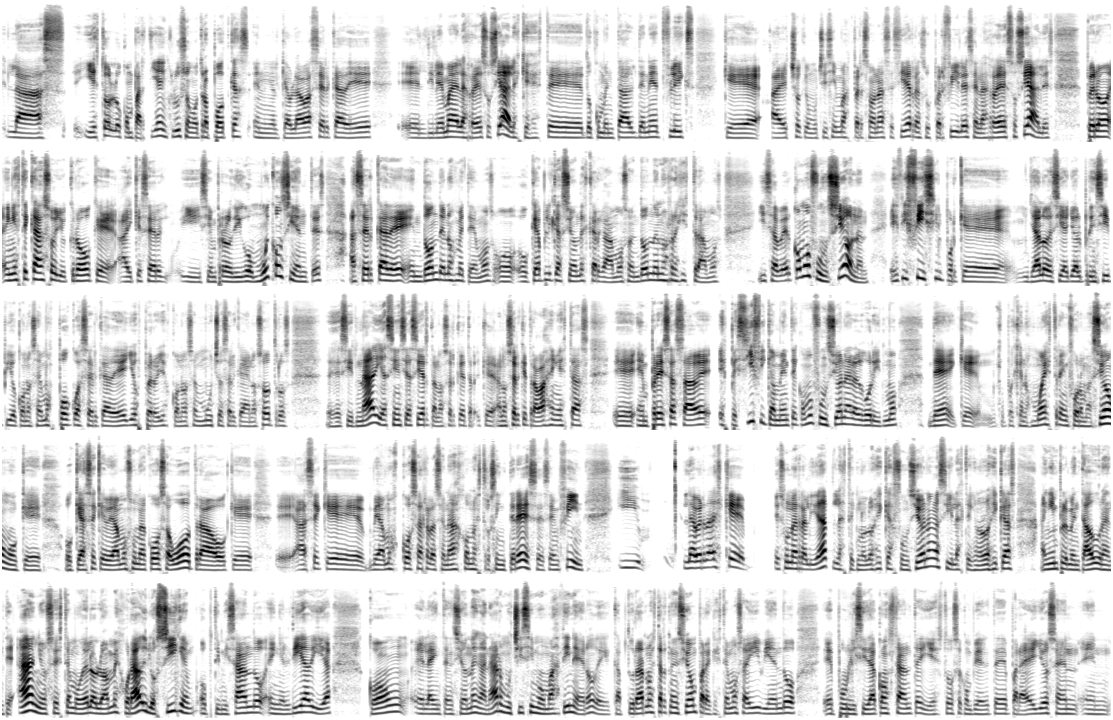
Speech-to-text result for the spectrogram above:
las, y esto lo compartía incluso en otro podcast en el que hablaba acerca de el dilema de las redes sociales, que es este documental de Netflix que ha hecho que muchísimas personas se cierren sus perfiles en las redes sociales. Pero en este caso yo creo que hay que ser, y siempre lo digo, muy conscientes acerca de en dónde nos metemos o, qué aplicación descargamos o en dónde nos registramos y saber cómo funcionan. Es difícil porque, ya lo decía yo al principio, conocemos poco acerca de ellos, pero ellos conocen mucho acerca de nosotros. Es decir, nadie a ciencia cierta, a no ser que, a no ser que trabaje en estas eh, empresas, sabe específicamente cómo funciona el algoritmo de que, pues, que nos muestra información o que, o que hace que veamos una cosa u otra, o que eh, hace que veamos cosas relacionadas con nuestros intereses, en fin. Y la verdad es que es una realidad, las tecnológicas funcionan así, las tecnológicas han implementado durante años este modelo, lo han mejorado y lo siguen optimizando en el día a día con eh, la intención de ganar muchísimo más dinero, de capturar nuestra atención para que estemos ahí viendo eh, publicidad constante y esto se convierte para ellos en,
